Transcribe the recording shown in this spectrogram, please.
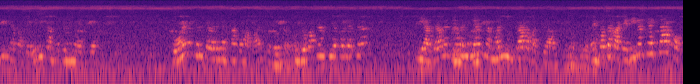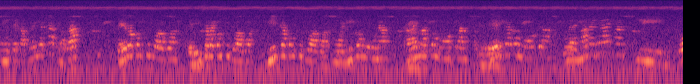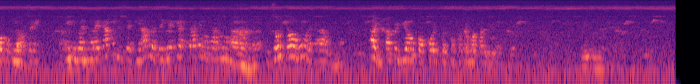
familia para que digan que tienen esto. Bueno, tienen que venir en sacos aparte. Y yo pasé siete de atrás y allá dentro de la iglesia no hay ni un carro parqueado. Entonces, para que digan que hay saco, en el Tecapé de acá está Pedro con su guagua, Elizabeth con su guagua, Milka con su guagua, Noemí con una, Jaima con otra, Erika con otra, la hermana de Jaima y los tres. Y tú ves nueve carros y dices, diablo, ese día que está que no cabe uno. Ajá. Y son todos uno de cada uno. Ay, ya pidió un poco y pues como te voy a para. Sí,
